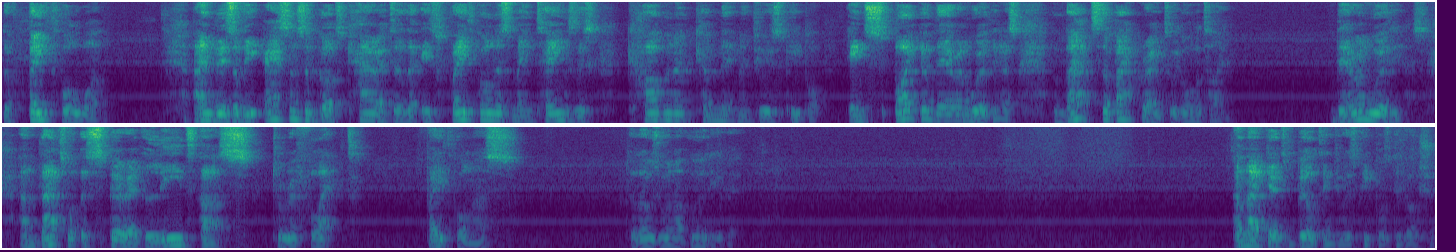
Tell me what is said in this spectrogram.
the faithful one. And it is of the essence of God's character that his faithfulness maintains this covenant commitment to his people, in spite of their unworthiness. That's the background to it all the time their unworthiness. And that's what the Spirit leads us to reflect. Faithfulness to those who are not worthy of it. And that gets built into his people's devotion.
